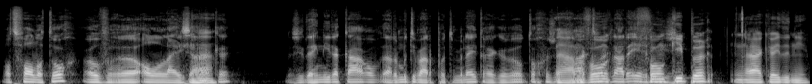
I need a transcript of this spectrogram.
wat vallen, toch? Over allerlei zaken. Dus ik denk niet dat Karel... Nou, dan moet hij maar de portemonnee trekken. Wil toch eens Ja, ja, maar voor, naar de voor een Eredivisie. keeper, ja, ik weet het niet.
